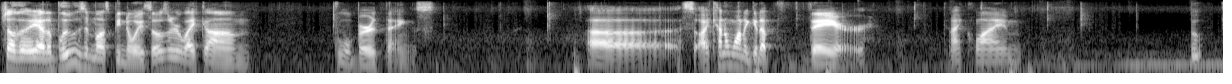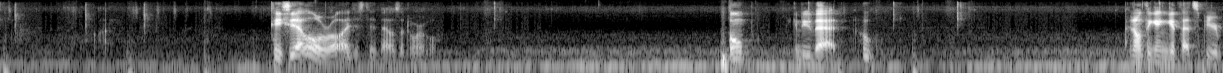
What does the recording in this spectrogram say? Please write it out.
So the, yeah, the blues it must be noise. Those are like um little bird things. Uh, so I kind of want to get up there. Can I climb? See that little roll I just did? That was adorable. Boom. I can do that. Ooh. I don't think I can get that spear.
